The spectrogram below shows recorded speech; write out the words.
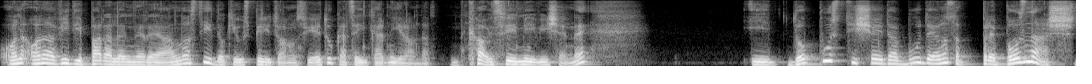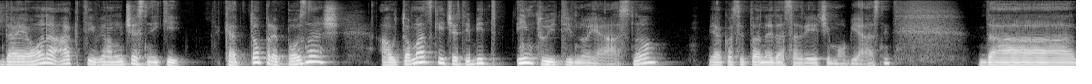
ona, ona vidi paralelne realnosti dok je u spiritualnom svijetu kad se inkarnira onda kao i svi mi više ne i dopustiš joj da bude, odnosno prepoznaš da je ona aktivan učesnik i kad to prepoznaš, automatski će ti biti intuitivno jasno, iako se to ne da sad riječima objasniti, da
